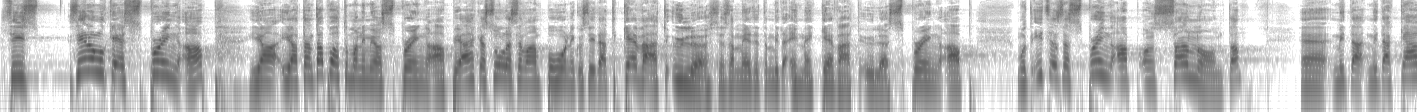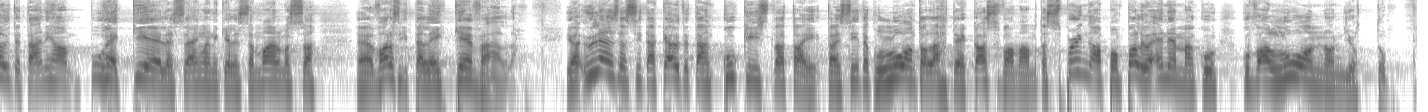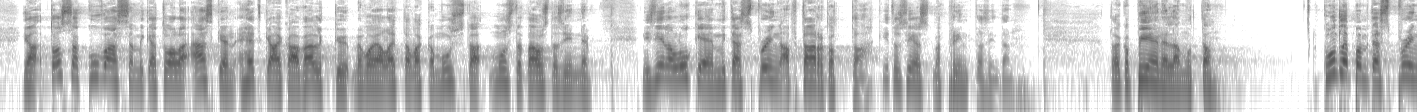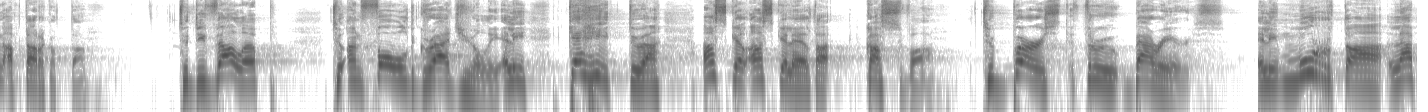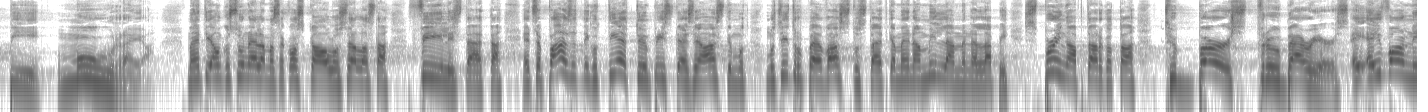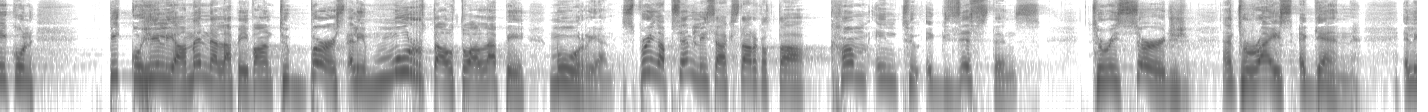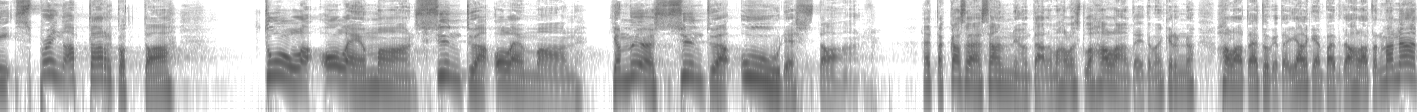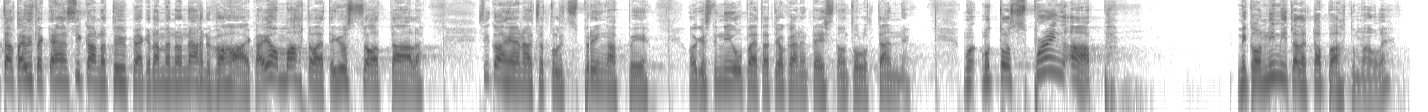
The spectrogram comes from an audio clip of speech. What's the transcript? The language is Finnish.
Siis siinä lukee Spring Up, ja, ja tämän tapahtuman nimi on Spring Up, ja ehkä sulle se vaan puhuu niin kuin siitä, että kevät ylös, ja sä mietit, että mitä ihmeen kevät ylös, Spring Up. Mutta itse asiassa Spring Up on sanonta, eh, mitä, mitä käytetään ihan puhekielessä, englanninkielisessä maailmassa, eh, varsinkin tälle keväällä. Ja yleensä sitä käytetään kukista tai, tai siitä, kun luonto lähtee kasvamaan, mutta Spring Up on paljon enemmän kuin, kuin vain luonnon juttu. Ja tuossa kuvassa, mikä tuolla äsken hetken aikaa välkkyy, me voidaan laittaa vaikka musta, musta tausta sinne, niin siinä lukee, mitä Spring Up tarkoittaa. Kiitos Jeesus, että mä printtasin tämän. Tämä aika pienellä, mutta kuuntelepa, mitä Spring Up tarkoittaa. To develop, to unfold gradually. Eli kehittyä askel askeleelta kasvaa. To burst through barriers. Eli murtaa läpi muureja. Mä en tiedä, onko sun elämässä koskaan ollut sellaista fiilistä, että, että sä pääset niinku tiettyyn pisteeseen asti, mutta mut sit rupeaa vastusta, etkä meinaa millään mennä läpi. Spring up tarkoittaa to burst through barriers. Ei, ei vaan niin kuin pikkuhiljaa mennä läpi, vaan to burst, eli murtautua läpi muurien. Spring up sen lisäksi tarkoittaa come into existence, to resurge and to rise again. Eli spring up tarkoittaa tulla olemaan, syntyä olemaan ja myös syntyä uudestaan. Että Kasa ja Sanni on täällä. Mä haluaisin tulla halaan teitä. Mä en kerran halata etukäteen. Jälkeenpäin pitää halata. Mä näen täältä yhtäkään sikana tyyppiä, ketä mä en ole nähnyt vähän aikaa. Ihan mahtavaa, että just sä oot täällä. Sika hienoa, että sä tulit Spring Upiin. Oikeasti niin upeaa, että jokainen teistä on tullut tänne. Mutta mut tuo Spring Up, mikä on nimi tälle tapahtumalle –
